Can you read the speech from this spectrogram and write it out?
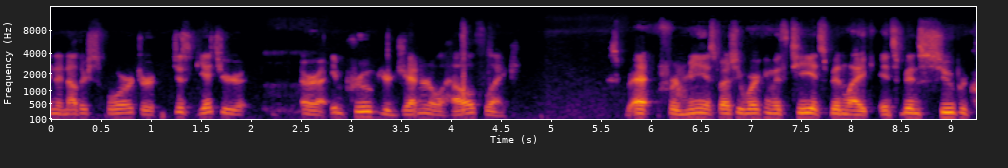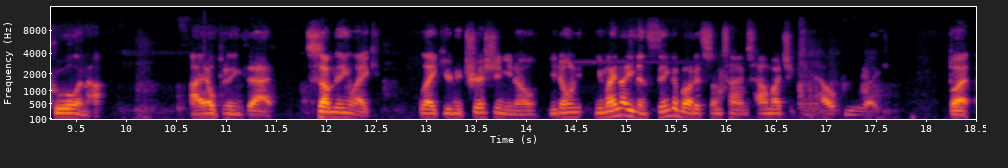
in another sport or just get your or improve your general health like eh, for me especially working with t it's been like it's been super cool and eye-opening that something like like your nutrition you know you don't you might not even think about it sometimes how much it can help you like but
